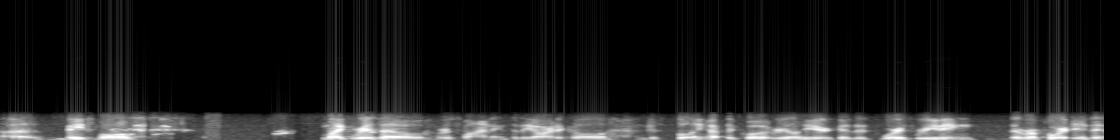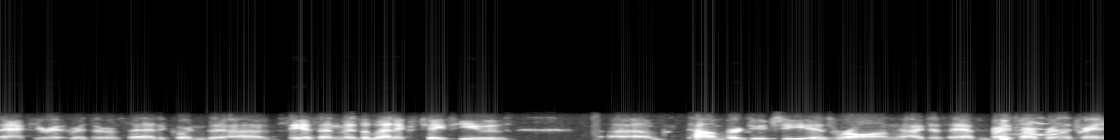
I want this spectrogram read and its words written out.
Uh, baseballs. Mike Rizzo responding to the article. I'm just pulling up the quote real here because it's worth reading. The report is inaccurate, Rizzo said, according to uh, CSN Mid Atlantic's Chase Hughes. Uh, Tom Verducci is wrong. I just asked Bryce Harper in the training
